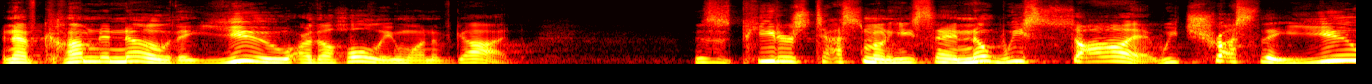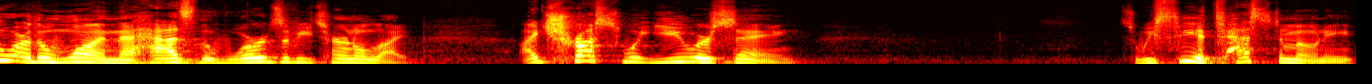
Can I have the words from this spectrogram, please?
and have come to know that you are the Holy One of God. This is Peter's testimony. He's saying, No, we saw it. We trust that you are the one that has the words of eternal life. I trust what you are saying. So we see a testimony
